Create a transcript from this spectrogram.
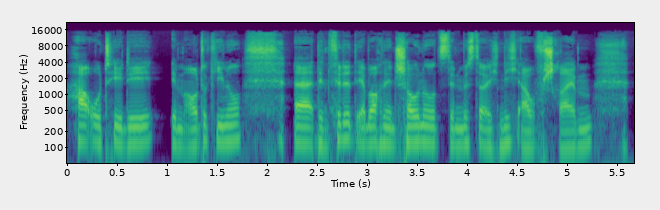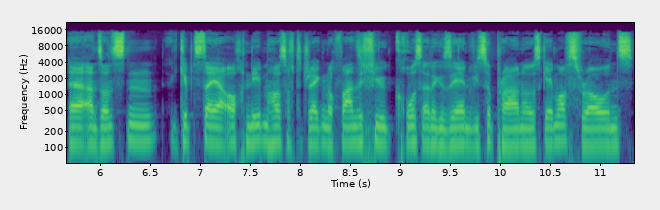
HOTD im Autokino. Äh, den findet ihr aber auch in den Show Notes, den müsst ihr euch nicht aufschreiben. Äh, ansonsten gibt's da ja auch neben House of the Dragon noch wahnsinnig viel großartige Serien wie Sopranos, Game of Thrones,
